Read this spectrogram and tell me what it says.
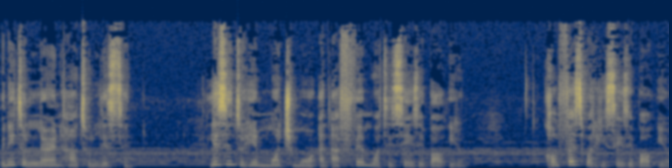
We need to learn how to listen. Listen to Him much more and affirm what He says about you. Confess what He says about you.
